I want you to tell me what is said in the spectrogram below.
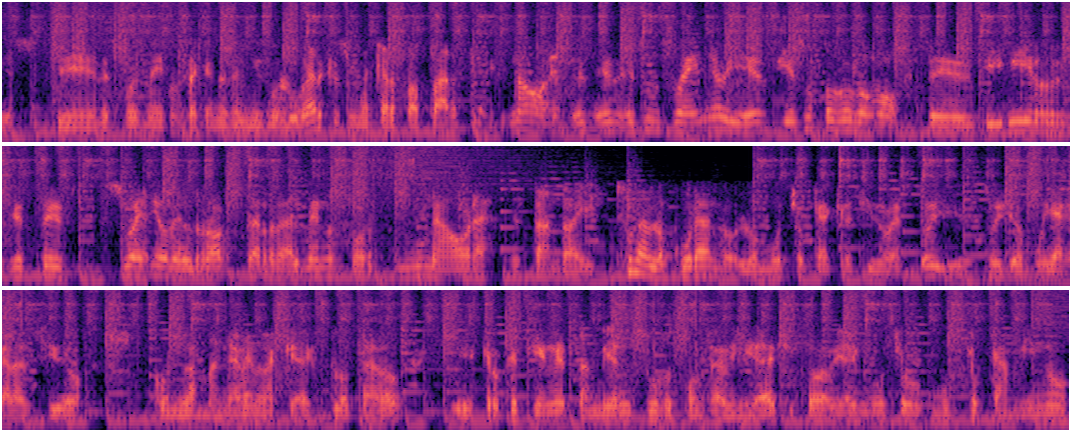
Este, después me di cuenta que no es el mismo lugar, que es una carpa aparte. No, es, es, un sueño y es, y es un poco como eh, vivir este sueño del rockstar al menos por una hora estando ahí. Es una locura lo, lo mucho que ha crecido esto y estoy yo muy agradecido con la manera en la que ha explotado. Y creo que tiene también sus responsabilidades y todavía hay mucho, mucho camino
